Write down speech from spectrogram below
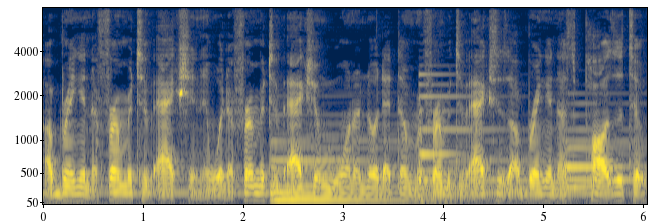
are bringing affirmative action. And with affirmative action, we want to know that them affirmative actions are bringing us positive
